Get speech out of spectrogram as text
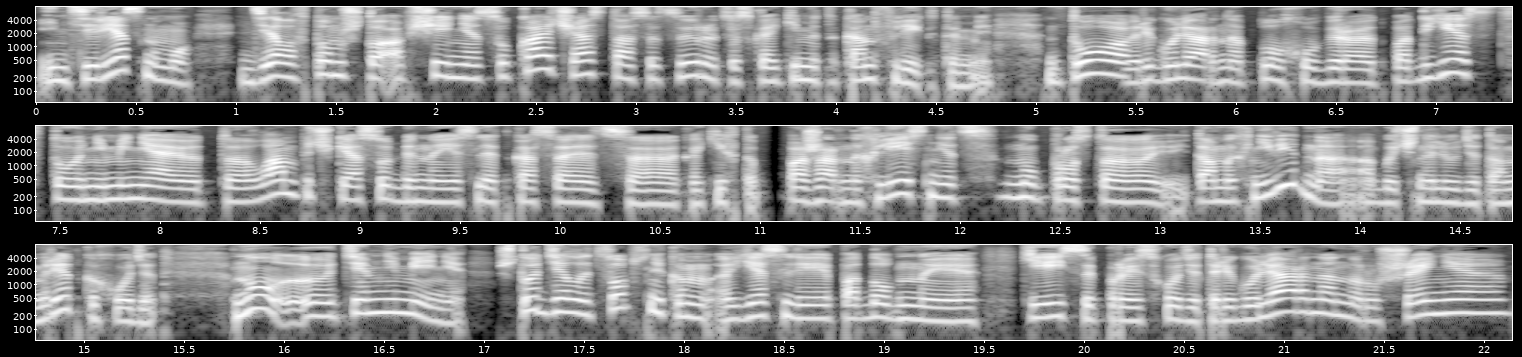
интересному. Дело в том, что общение с УК часто ассоциируется с какими-то конфликтами. То регулярно плохо убирают подъезд, то не меняют лампочки, особенно если это касается каких-то пожарных лестниц. Ну, просто там их не видно, обычно люди там редко ходят. Но, э, тем не менее, что делать собственникам, если подобные кейсы происходят регулярно, нарушения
